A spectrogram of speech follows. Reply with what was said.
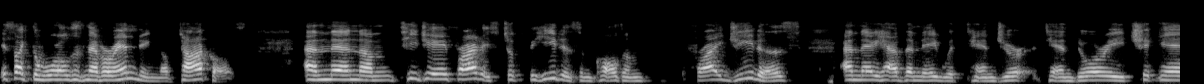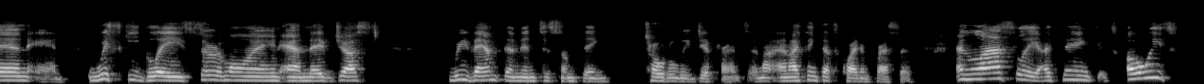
It's like the world is never ending of tacos. And then um, TGI Fridays took fajitas and called them frijitas, and they have them made with tandoor tandoori chicken and whiskey glazed sirloin, and they've just revamped them into something totally different. And I, and I think that's quite impressive. And lastly, I think it's always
